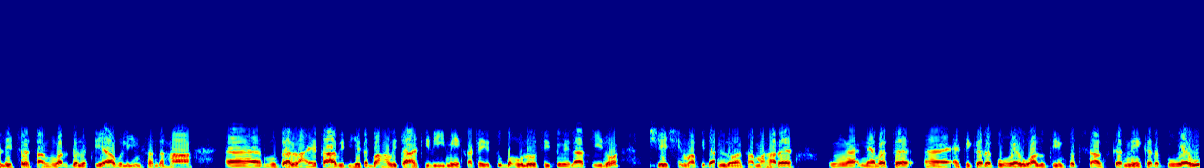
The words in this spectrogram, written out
ලෙස සංවර්ධන ක්‍රියාවලීන් සඳහා මුදල් අයථා විදිහට භාවිතා කිරීමේ කටයුතු බහුලව සිද්ධ වෙලා තියෙනවා විශේෂයෙන්ම අපි දන්නවා සමහර නැවත ඇති කරපු වැව් අලුතින් ප්‍රතිසංස්කරණය කරපු වැව්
